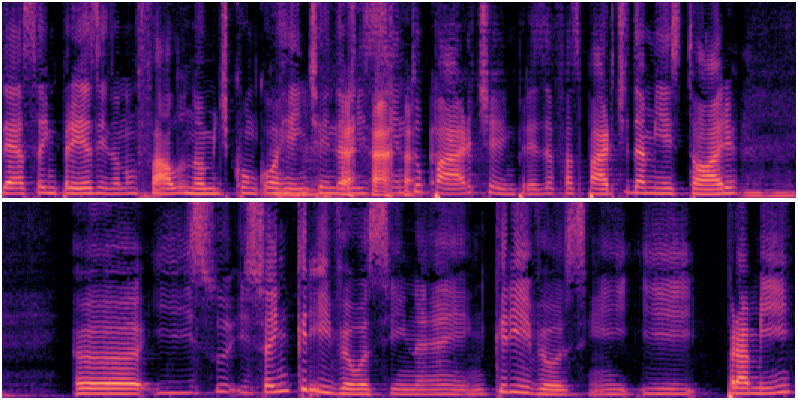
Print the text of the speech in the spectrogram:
Dessa empresa. Ainda não falo o nome de concorrente, ainda me sinto parte. A empresa faz parte da minha história. Ah, e isso, isso é incrível, assim, né? Incrível, assim. E, e para mim,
